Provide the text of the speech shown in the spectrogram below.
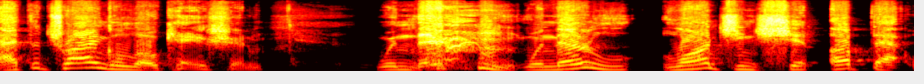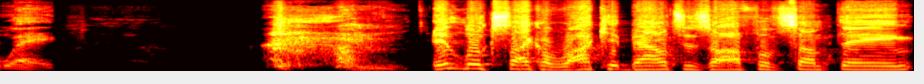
at the triangle location when they're when they're launching shit up that way it looks like a rocket bounces off of something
